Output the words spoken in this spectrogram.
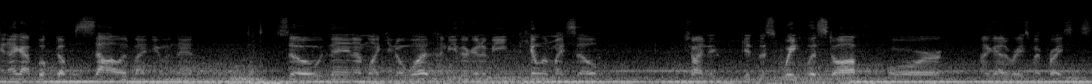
and I got booked up solid by doing that. So then I'm like, you know what? I'm either going to be killing myself trying to get this wait list off, or I got to raise my prices.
